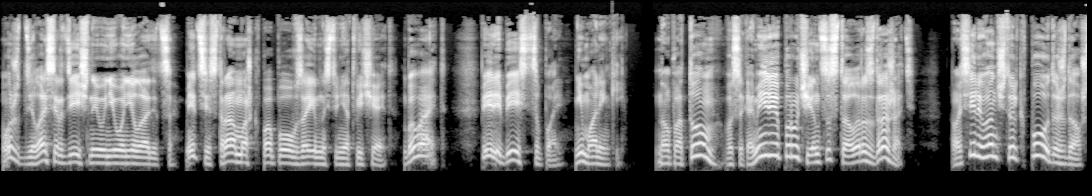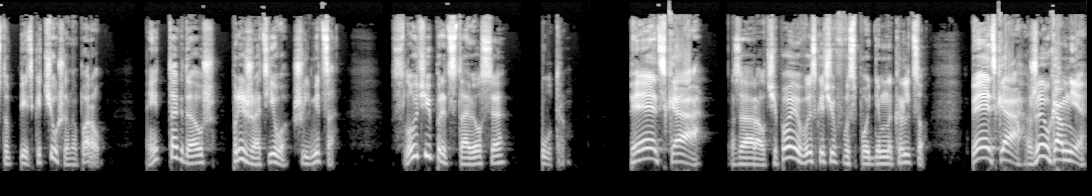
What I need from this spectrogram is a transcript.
Может, дела сердечные у него не ладятся. Медсестра Машка Попова взаимностью не отвечает. Бывает. Перебесится парень, не маленький. Но потом высокомерие порученца стало раздражать. Василий Иванович только повода ждал, чтоб Петька чуши напорол. И тогда уж прижать его, шельмеца. Случай представился утром. «Петька!» – заорал Чапаев, выскочив в исподнем на крыльцо. «Петька, жив ко мне!»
